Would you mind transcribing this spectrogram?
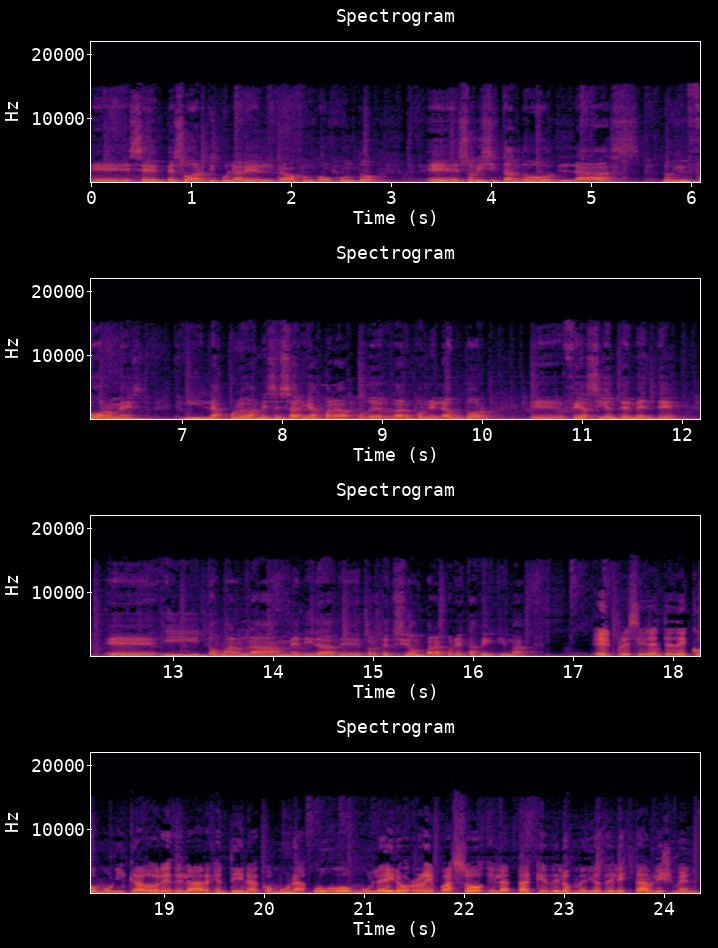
Eh, se empezó a articular el trabajo en conjunto eh, solicitando las, los informes y las pruebas necesarias para poder dar con el autor eh, fehacientemente eh, y tomar la medida de protección para con estas víctimas. El presidente de comunicadores de la Argentina, Comuna, Hugo Muleiro, repasó el ataque de los medios del establishment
